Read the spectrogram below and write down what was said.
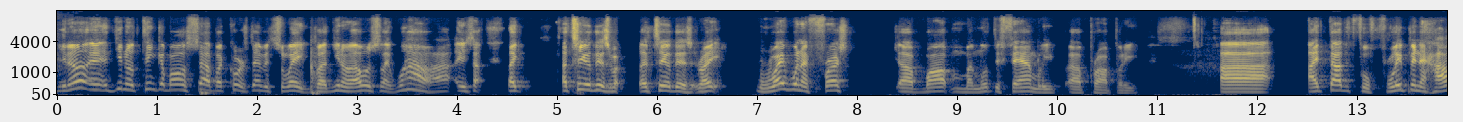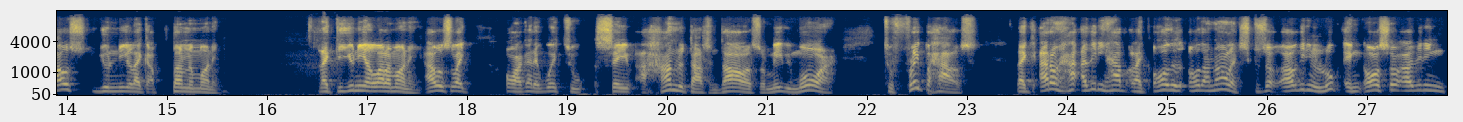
you know, and you know, think about stuff. Of course, then it's too late. But you know, I was like, wow, it's like I'll tell you this. I'll tell you this. Right, right when I first uh, bought my multifamily uh, property, uh, I thought for flipping a house you need like a ton of money. Like do you need a lot of money. I was like, oh, I gotta wait to save a hundred thousand dollars or maybe more to flip a house. Like I don't, ha- I didn't have like all the all the knowledge because I didn't look, and also I didn't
